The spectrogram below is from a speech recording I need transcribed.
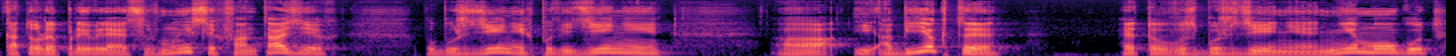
которое проявляется в мыслях, фантазиях, побуждениях, поведении – и объекты этого возбуждения не могут,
